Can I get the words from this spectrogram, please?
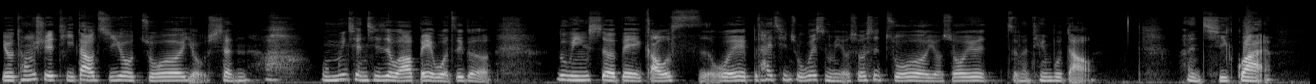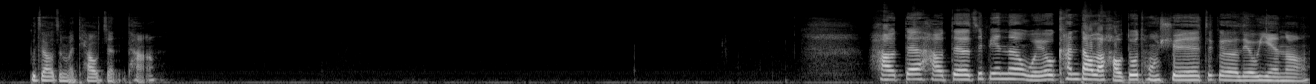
有同学提到只有左耳有声啊。我目前其实我要被我这个。录音设备搞死，我也不太清楚为什么有时候是左耳，有时候又怎么听不到，很奇怪，不知道怎么调整它。好的，好的，这边呢，我又看到了好多同学这个留言呢，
